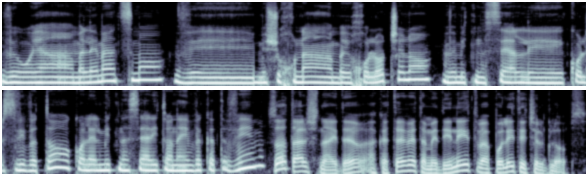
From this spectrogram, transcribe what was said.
והוא היה מלא מעצמו, ומשוכנע ביכולות שלו, ומתנשא על אה, כל סביבתו, כולל מתנשא על עיתונאים וכתבים. זאת טל שניידר, הכתבת המדינית והפוליטית של גלובס.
